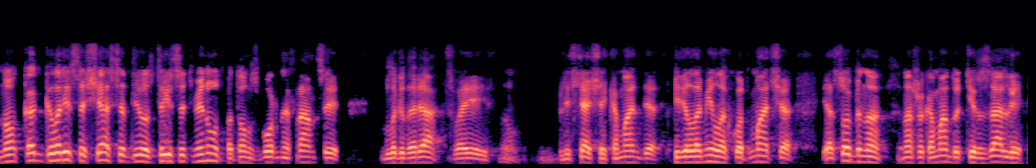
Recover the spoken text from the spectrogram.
Но, как говорится, счастье длилось 30 минут, потом сборная Франции благодаря своей ну, блестящей команде переломила ход матча. И особенно нашу команду терзали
